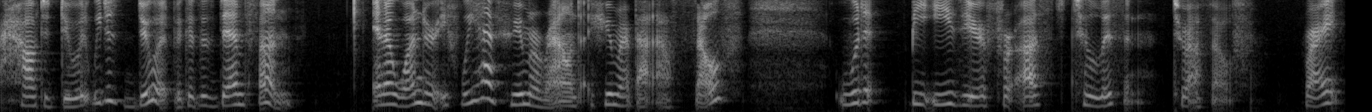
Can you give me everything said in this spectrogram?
how to do it we just do it because it's damn fun and i wonder if we have humor around humor about ourselves would it be easier for us to listen to ourselves, right?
